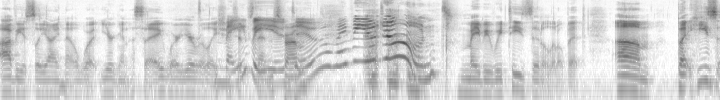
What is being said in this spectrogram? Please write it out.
Obviously, I know what you're gonna say, where your relationship Maybe you from. do. Maybe you don't. Maybe we teased it a little bit. Um, but he's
